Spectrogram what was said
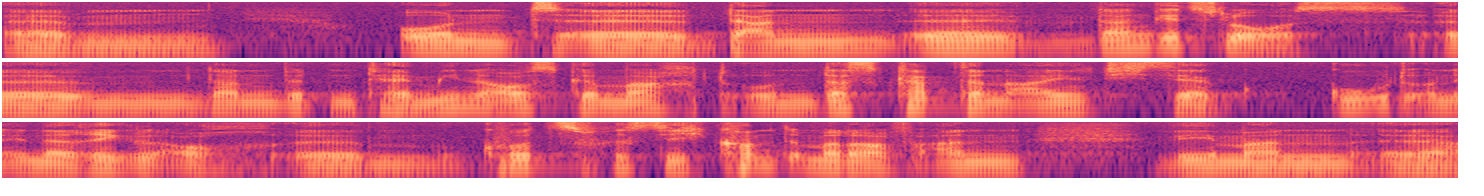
Ähm, und äh, dann, äh, dann geht's los. Ähm, dann wird ein Termin ausgemacht und das klappt dann eigentlich sehr gut und in der Regel auch ähm, kurzfristig. Kommt immer darauf an, wen man äh,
